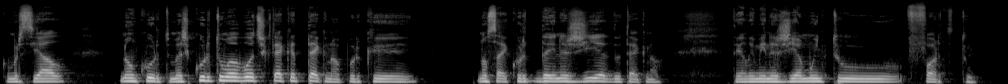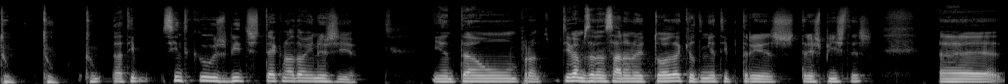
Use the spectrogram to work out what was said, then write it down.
comercial, não curto, mas curto uma boa discoteca de techno porque não sei, curto da energia do techno. Tem ali uma energia muito forte. Tum, tum, tum, tum. Dá, tipo, sinto que os beats de techno dão energia. E então, pronto, tivemos a dançar a noite toda. Aquilo tinha tipo três, três pistas. Uh,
